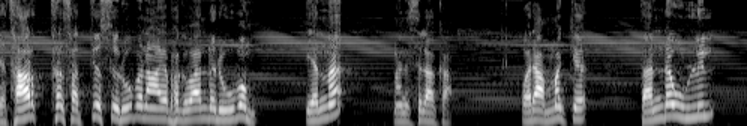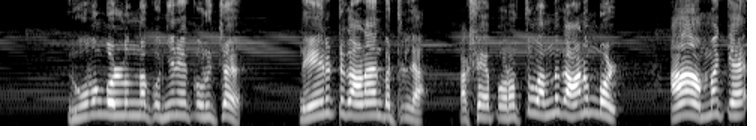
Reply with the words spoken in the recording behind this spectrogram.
യഥാർത്ഥ സത്യസ്വരൂപനായ ഭഗവാന്റെ രൂപം എന്ന് മനസ്സിലാക്കാം. ഒരമ്മയ്ക്ക് തന്റെ ഉള്ളിൽ രൂപം കൊള്ളുന്ന കുഞ്ഞിനെക്കുറിച്ച് നേരിട്ട് കാണാൻ പറ്റില്ല. പക്ഷേ പുറത്തു വന്ന് കാണുമ്പോൾ ആ അമ്മയ്ക്ക്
